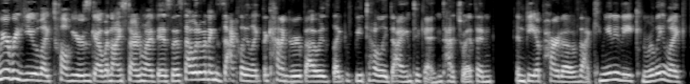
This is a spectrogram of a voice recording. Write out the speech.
Where were you like 12 years ago when I started my business? That would have been exactly like the kind of group I was like be totally dying to get in touch with and and be a part of that community can really like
